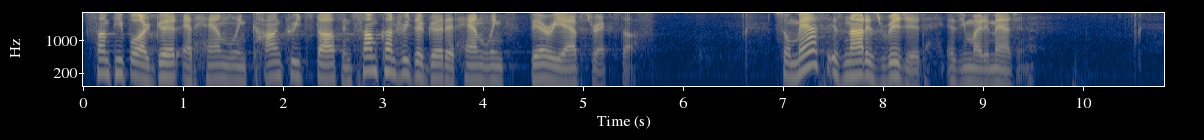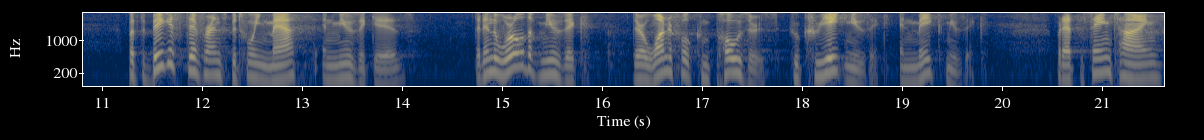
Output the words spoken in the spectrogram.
some people are good at handling concrete stuff, and some countries are good at handling very abstract stuff. So math is not as rigid as you might imagine. But the biggest difference between math and music is that in the world of music, there are wonderful composers who create music and make music. But at the same time,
